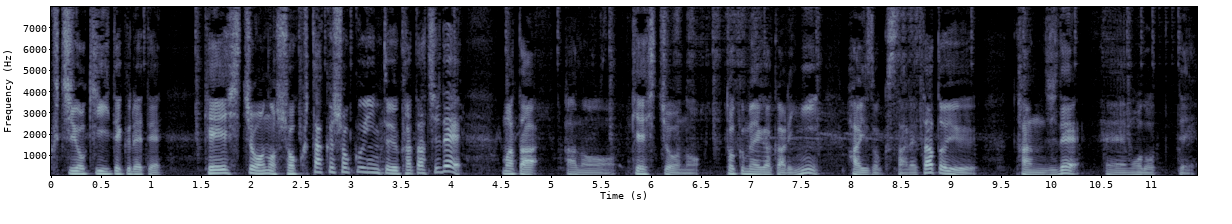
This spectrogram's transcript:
口を聞いてくれて警視庁の嘱託職員という形でまたあの警視庁の特命係に配属されたという感じで、えー戻って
